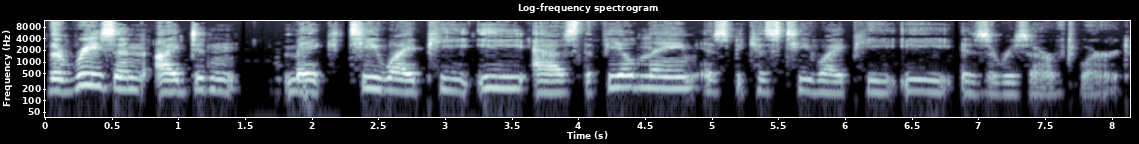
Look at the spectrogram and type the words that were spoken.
The reason I didn't make TYPE as the field name is because TYPE is a reserved word.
